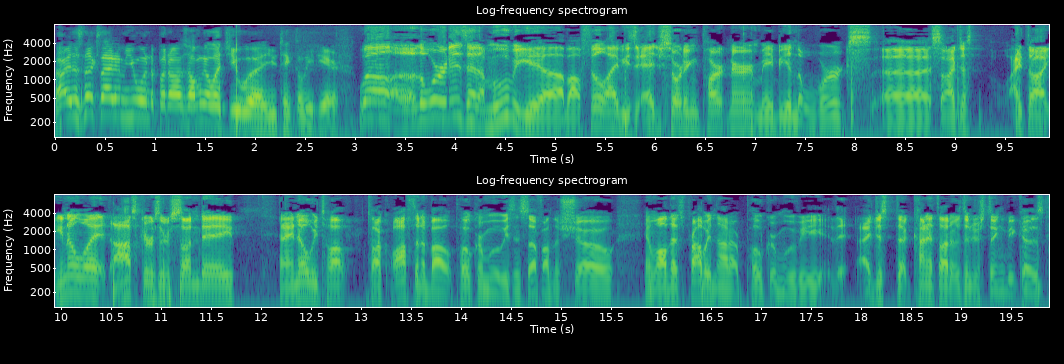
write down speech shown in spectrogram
All right, this next item you wanted to put on, so I'm going to let you uh, you take the lead here. Well, uh, the word is that a movie uh, about Phil Ivey's edge sorting partner may be in the works. Uh, so I just I thought, you know what, Oscars are Sunday, and I know we talk talk often about poker movies and stuff on the show. And while that's probably not a poker movie, I just uh, kind of thought it was interesting because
